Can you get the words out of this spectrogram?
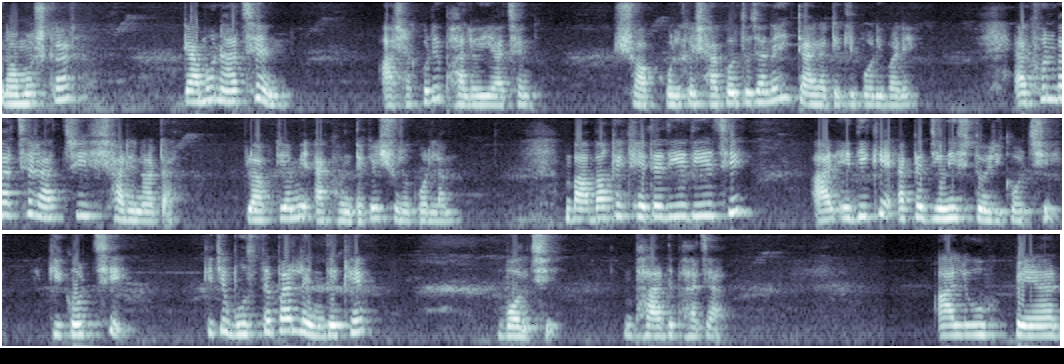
নমস্কার। কেমন আছেন? আশা করি ভালোই আছেন। সকলকে স্বাগত জানাই টায়রা টিকলি পরিবারে। এখন বাচ্চা রাত্রি সাড়ে নটা। ব্লগটি আমি এখন থেকে শুরু করলাম। বাবাকে খেতে দিয়ে দিয়েছি, আর এদিকে একটা জিনিস তৈরি করছি। কি করছি? কিছু বুঝতে পারলেন দেখে? বলছি, ভাত ভাজা। আলু, পেঁয়াজ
